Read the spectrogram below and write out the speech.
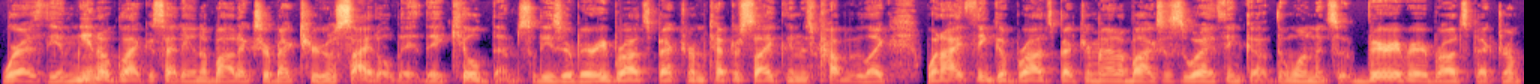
whereas the aminoglycoside antibiotics are bactericidal. They, they killed them. So these are very broad spectrum. Tetracycline is probably like, when I think of broad spectrum antibiotics, this is what I think of. The one that's a very, very broad spectrum,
